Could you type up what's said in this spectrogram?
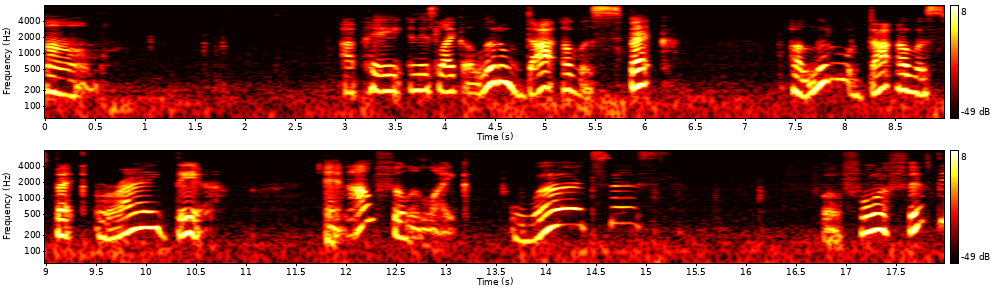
um, I pay, and it's like a little dot of a speck a little dot of a speck right there. And I'm feeling like, what's this? For 450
